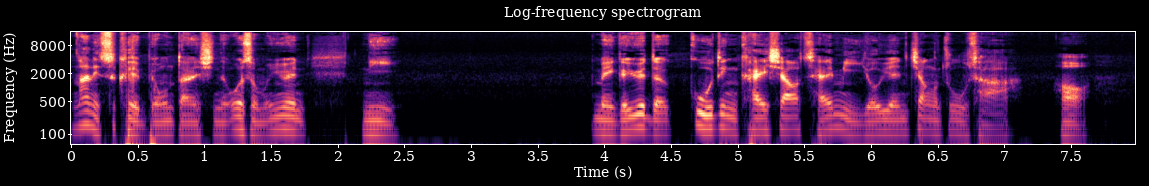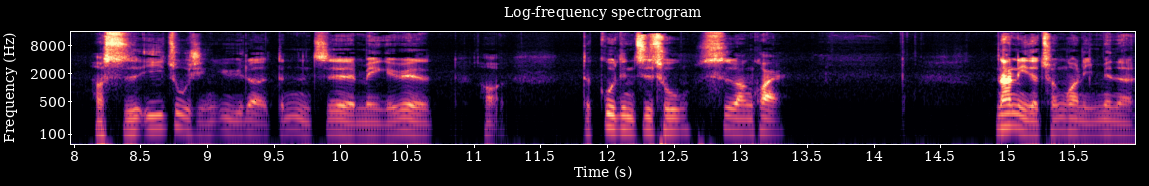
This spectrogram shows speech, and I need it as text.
那你是可以不用担心的。为什么？因为你每个月的固定开销，柴米油盐酱醋茶，好，好，食衣住行娱乐等等之类，每个月。好的固定支出四万块，那你的存款里面呢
